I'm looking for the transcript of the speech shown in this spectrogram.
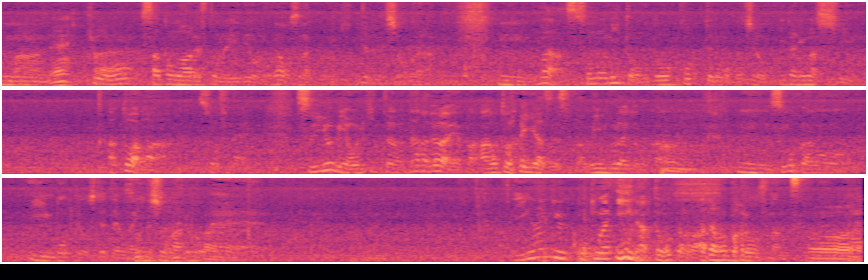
うん。まあね。今日里のアレストレイデオロがおそらく切ってるでしょうから、うん、まあその2頭の動向っていうのももちろん気になりますしあとはまあそうですね。水曜日に追い切った中ではやっぱアウトライヤーズですとかウインブライトとか、うん。うん、すごくあのいい動きをしてたような印象があるので。ねはい。意外に僕がいいなと思ったのはアダムバローズなんですけど、あ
